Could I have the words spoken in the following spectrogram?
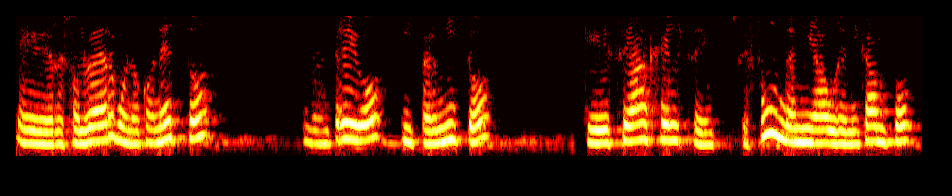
eh, resolver, bueno, conecto, lo entrego y permito que ese ángel se, se funda en mi aura, en mi campo,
